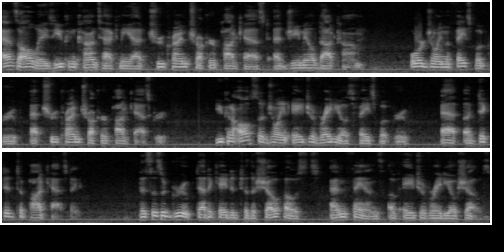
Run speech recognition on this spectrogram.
As always, you can contact me at truecrimetruckerpodcast at gmail.com or join the Facebook group at True Crime Trucker Podcast Group. You can also join Age of Radio's Facebook group at Addicted to Podcasting. This is a group dedicated to the show hosts and fans of Age of Radio shows.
